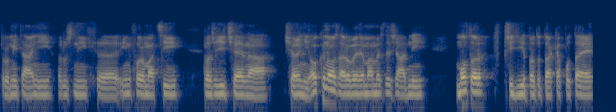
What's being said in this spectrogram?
promítání různých eh, informací pro řidiče na čelní okno. Zároveň nemáme zde žádný motor v přídí, proto ta kapota je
